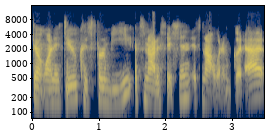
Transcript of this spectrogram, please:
don't want to do because for me, it's not efficient. It's not what I'm good at.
